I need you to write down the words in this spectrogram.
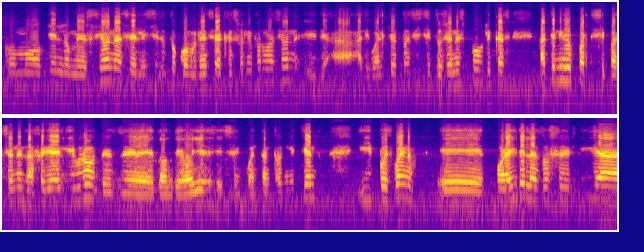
como bien lo mencionas, el Instituto Comunense de Acceso a la Información, al igual que otras instituciones públicas, ha tenido participación en la Feria del Libro desde donde hoy se encuentran transmitiendo. Y pues bueno, eh, por ahí de las 12 del día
